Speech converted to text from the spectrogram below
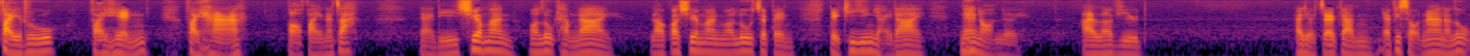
ใฝ่รู้ใฝ่เห็นใฝ่หาต่อไปนะจ๊ะแต่ดีเชื่อมั่นว่าลูกทำได้ แล้วก็เชื่อมั่นว่าลูกจะเป็นเด็กที่ยิ่งใหญ่ได้แน่นอนเลย I love you แล้วเดี๋ยวเจอกันเอพิโซดหน้านะลูก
